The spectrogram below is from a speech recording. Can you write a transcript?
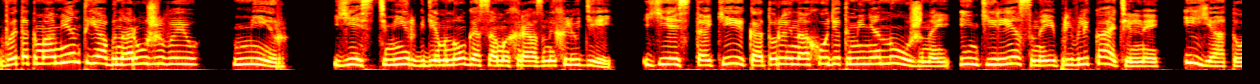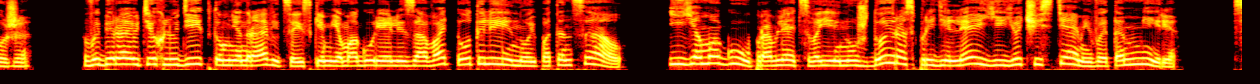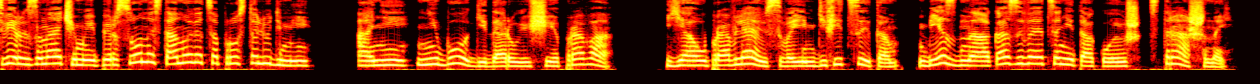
В этот момент я обнаруживаю мир. Есть мир, где много самых разных людей, есть такие, которые находят меня нужной, интересной и привлекательной, и я тоже. Выбираю тех людей, кто мне нравится и с кем я могу реализовать тот или иной потенциал. И я могу управлять своей нуждой, распределяя ее частями в этом мире. Сверхзначимые персоны становятся просто людьми. Они не боги, дарующие права. Я управляю своим дефицитом. Бездна оказывается не такой уж страшной.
